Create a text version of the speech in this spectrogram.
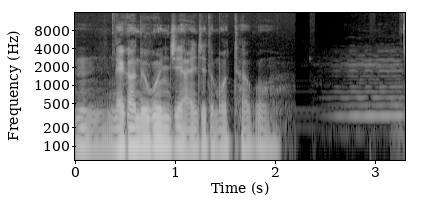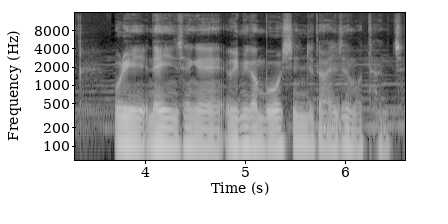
음, 내가 누구인지 알지도 못하고 우리 내 인생의 의미가 무엇인지도 알지도 못한 채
